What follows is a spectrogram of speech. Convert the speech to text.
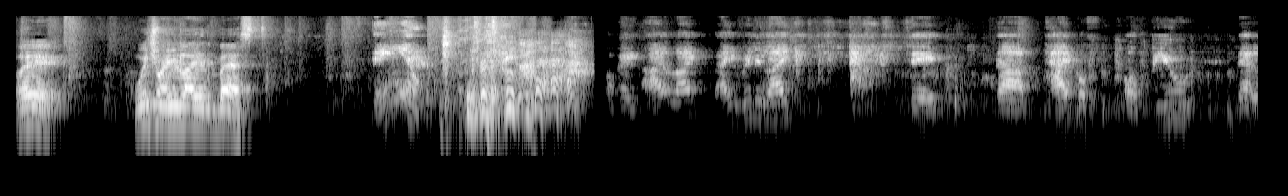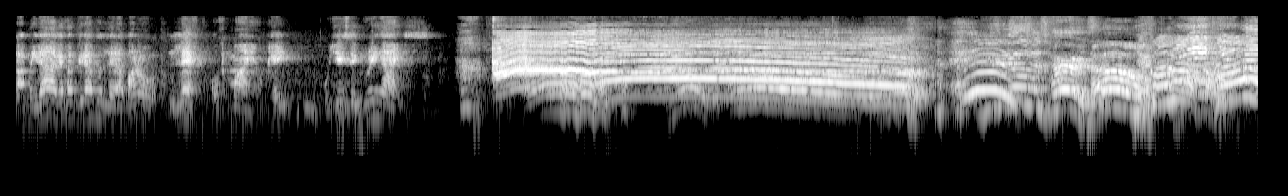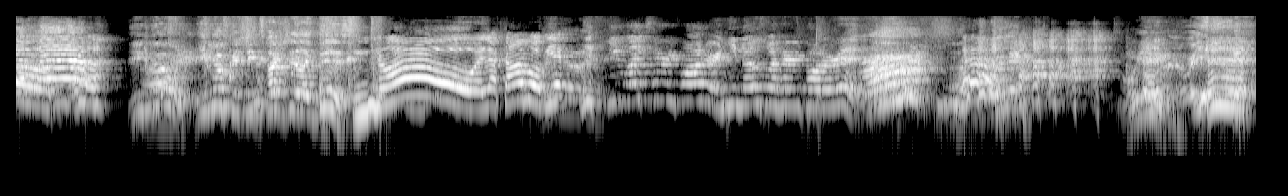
Oye, which one you like the best? Damn. okay, I like, I really like the, the type of, of view, de la mirada que está tirando el de la mano left of mine, okay? Which is the green eyes. Hey, you knew it was hers. No. ¿Cómo? ¿Cómo? He knew. He knew because she touched it like this. No, él la estaba moviendo. He likes Harry Potter and he knows what Harry Potter is. Ah. Oye.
